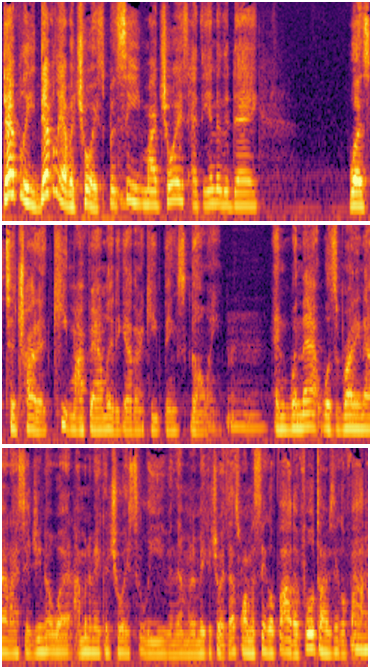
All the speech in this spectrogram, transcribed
Definitely, definitely have a choice. But see, my choice at the end of the day was to try to keep my family together and keep things going. Mm-hmm. And when that was running out, I said, you know what? I'm going to make a choice to leave and then I'm going to make a choice. That's why I'm a single father, full time single father.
